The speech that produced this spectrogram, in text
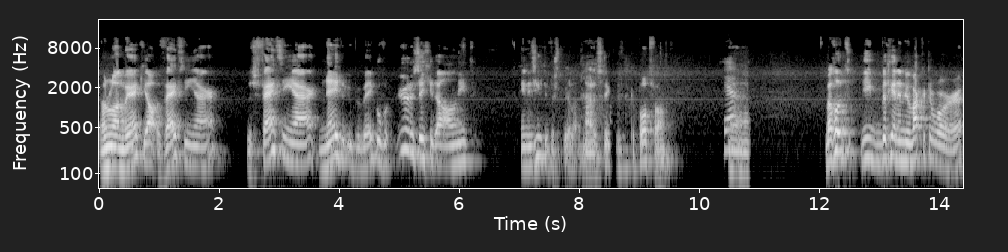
En hoe lang werk je al? 15 jaar. Dus 15 jaar, 9 uur per week. Hoeveel uren zit je daar al niet energie te verspillen? Nou, daar schrik ik dus kapot van. Ja. Eh, maar goed, die beginnen nu wakker te worden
